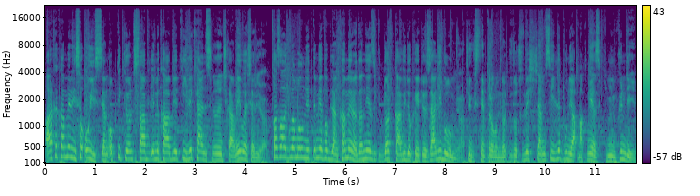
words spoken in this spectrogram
Arka kamera ise OIS yani optik görüntü sabitleme kabiliyetiyle kendisini öne çıkarmayı başarıyor. Faz algılamalı netleme yapabilen kamerada ne yazık ki 4K video kayıt özelliği bulunmuyor. Çünkü Snapdragon 435 işlemcisiyle bunu yapmak ne yazık ki mümkün değil.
